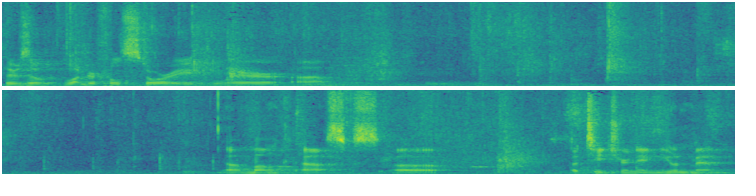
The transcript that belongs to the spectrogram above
There's a wonderful story where um, a monk asks uh, a teacher named Yunmen,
